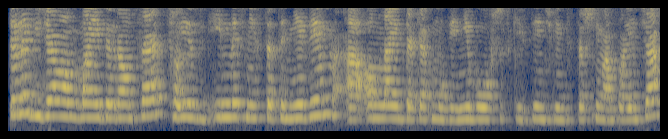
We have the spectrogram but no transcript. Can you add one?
Tyle widziałam w mojej Biedronce, co jest w innych niestety nie wiem, a online, tak jak mówię, nie było wszystkich zdjęć, więc też nie mam pojęcia.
